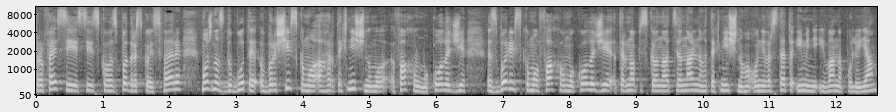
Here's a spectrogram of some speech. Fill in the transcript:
професії сільськогосподарської сфери можна здобути в Борщівському агротехнічному фаховому коледжі, Зборівському фаховому коледжі Тернопільського національного технічного університету імені Івана Полюя,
